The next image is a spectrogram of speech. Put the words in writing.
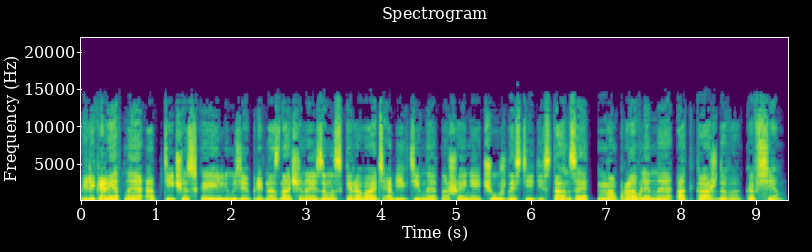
Великолепная оптическая иллюзия, предназначенная замаскировать объективное отношение чуждости и дистанции, направленная от каждого ко всем.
